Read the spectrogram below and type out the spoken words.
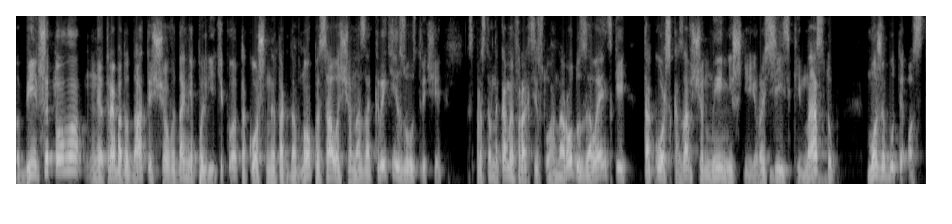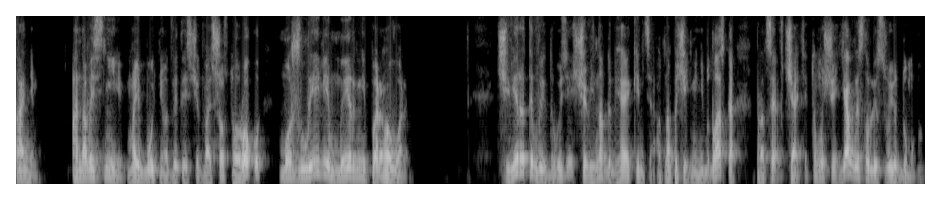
Більше того, е, треба додати, що видання Політіко також не так давно писало, що на закритій зустрічі з представниками фракції Слуга народу Зеленський також сказав, що нинішній російський наступ може бути останнім. А навесні майбутнього 2026 року можливі мирні переговори. Чи вірите ви, друзі, що війна добігає кінця? От напишіть мені, будь ласка, про це в чаті, тому що я висловлю свою думку.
